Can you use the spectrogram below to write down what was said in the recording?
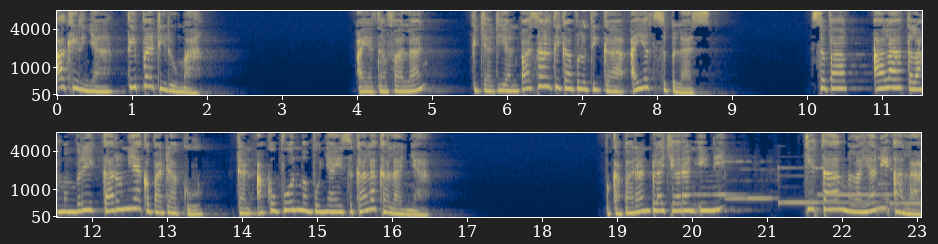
Akhirnya tiba di rumah. Ayat hafalan Kejadian pasal 33 ayat 11. Sebab Allah telah memberi karunia kepadaku, dan aku pun mempunyai segala-galanya. Pekabaran pelajaran ini, kita melayani Allah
